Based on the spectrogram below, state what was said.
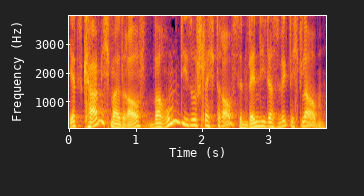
jetzt kam ich mal drauf, warum die so schlecht drauf sind, wenn die das wirklich glauben.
